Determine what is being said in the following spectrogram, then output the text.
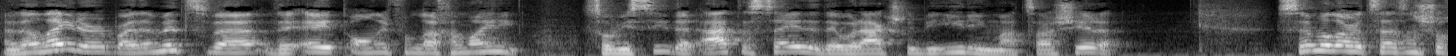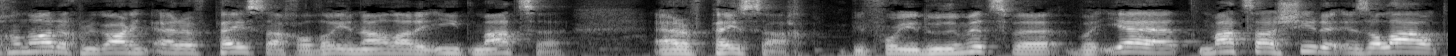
And then later, by the mitzvah, they ate only from lechem So we see that at the Seder, they would actually be eating matzah shira. Similar, it says in Shulchan Aruch regarding Erev Pesach, although you're not allowed to eat matzah, Erev Pesach, before you do the mitzvah, but yet, matzah shira is allowed.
